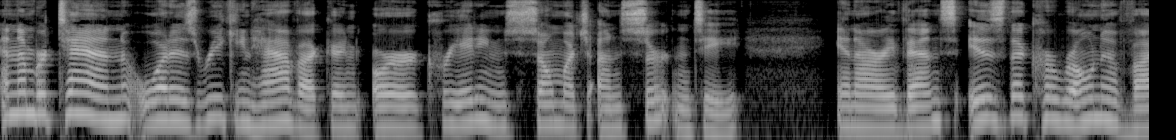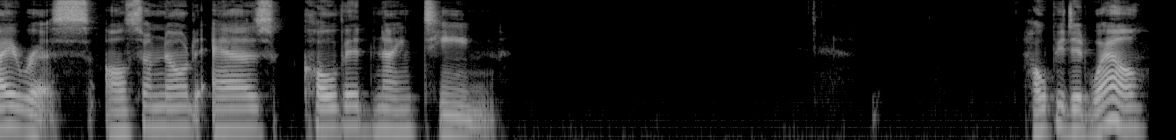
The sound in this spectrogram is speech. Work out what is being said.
And number 10, what is wreaking havoc and, or creating so much uncertainty in our events is the coronavirus, also known as COVID 19. Hope you did well.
